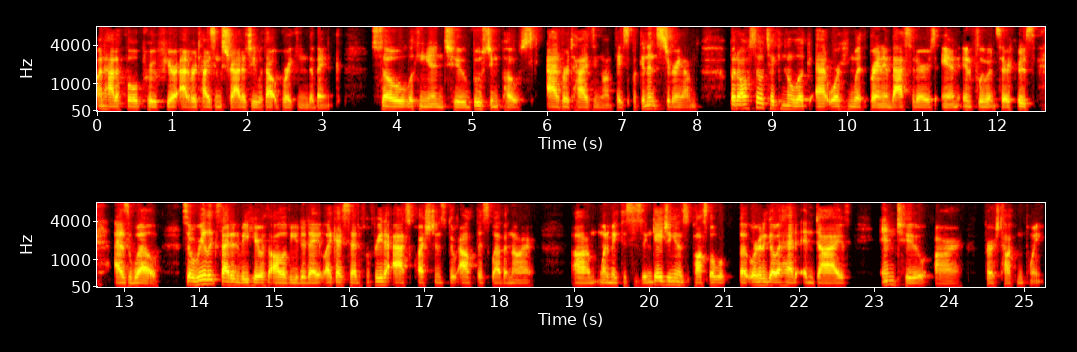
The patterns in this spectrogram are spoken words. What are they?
on how to foolproof your advertising strategy without breaking the bank. So looking into boosting posts, advertising on Facebook and Instagram, but also taking a look at working with brand ambassadors and influencers as well. So really excited to be here with all of you today. Like I said, feel free to ask questions throughout this webinar. Um, want to make this as engaging as possible, but we're going to go ahead and dive into our first talking point.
